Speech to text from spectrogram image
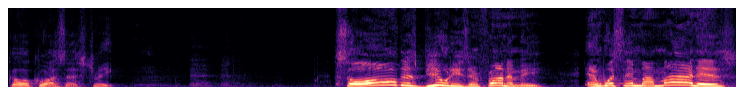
go across that street. So all this beauty is in front of me, and what's in my mind is,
